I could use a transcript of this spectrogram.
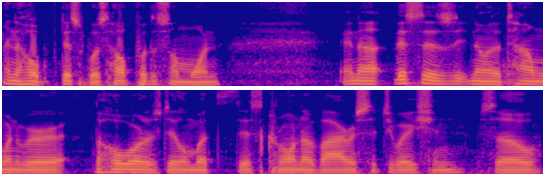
And I hope this was helpful to someone. And uh, this is, you know, the time when we're the whole world is dealing with this coronavirus situation. So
